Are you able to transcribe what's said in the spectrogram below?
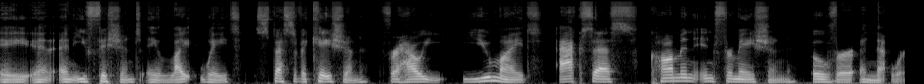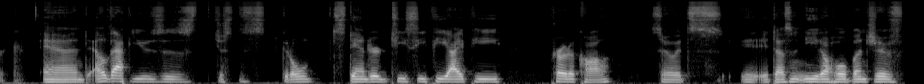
a, an, an efficient, a lightweight specification for how y- you might access common information over a network. And LDAP uses just this good old standard TCP IP protocol. So it's it, it doesn't need a whole bunch of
